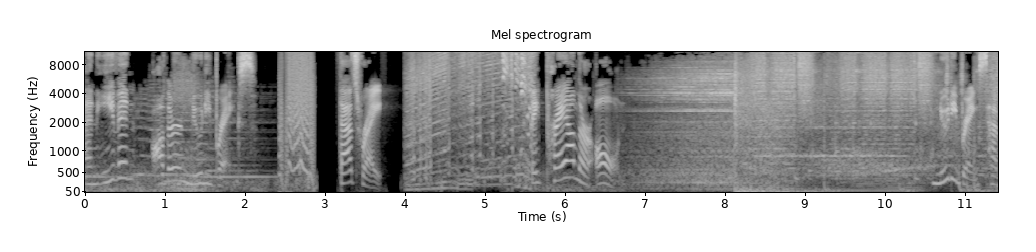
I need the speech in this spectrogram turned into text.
and even other nudibranchs. That's right. They prey on their own. Nudibranchs have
